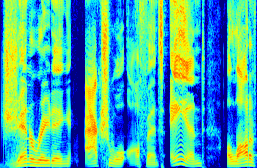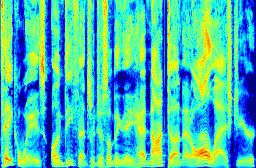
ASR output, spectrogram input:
generating actual offense and a lot of takeaways on defense, which is something they had not done at all last year.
